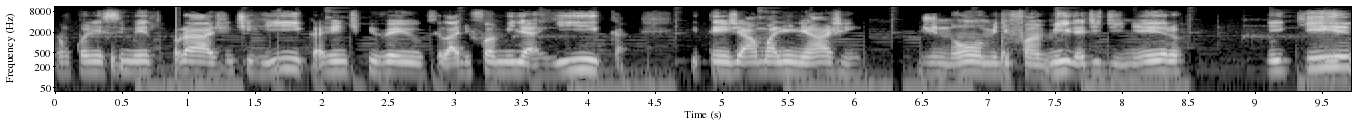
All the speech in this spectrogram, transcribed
é um conhecimento para gente rica, gente que veio, sei lá, de família rica e tem já uma linhagem de nome, de família, de dinheiro. E que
